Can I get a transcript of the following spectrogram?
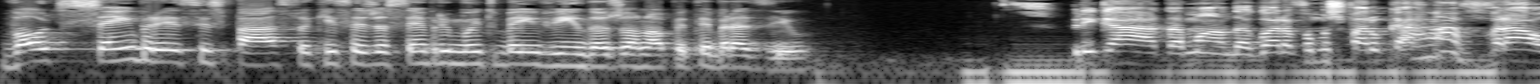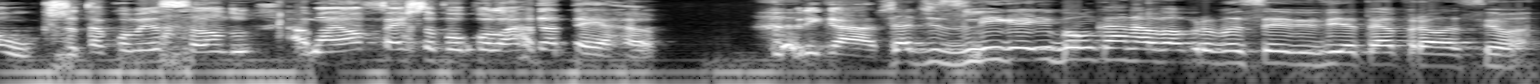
Volte sempre a esse espaço aqui, seja sempre muito bem-vindo ao Jornal PT Brasil. Obrigada, Amanda. Agora vamos para o Carnaval, que já está começando a maior festa popular da Terra. Obrigada. Já desliga aí, bom carnaval para você, Vivi. Até a próxima.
